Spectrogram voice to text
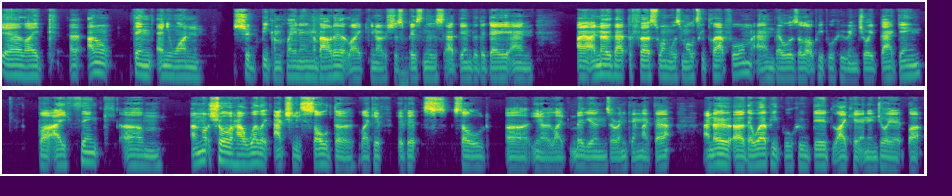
Yeah, like, uh, I don't think anyone should be complaining about it. Like, you know, it's just business at the end of the day. And I, I know that the first one was multi-platform, and there was a lot of people who enjoyed that game. But I think um, I'm not sure how well it actually sold though. Like if if it's sold, uh, you know, like millions or anything like that. I know uh, there were people who did like it and enjoy it, but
